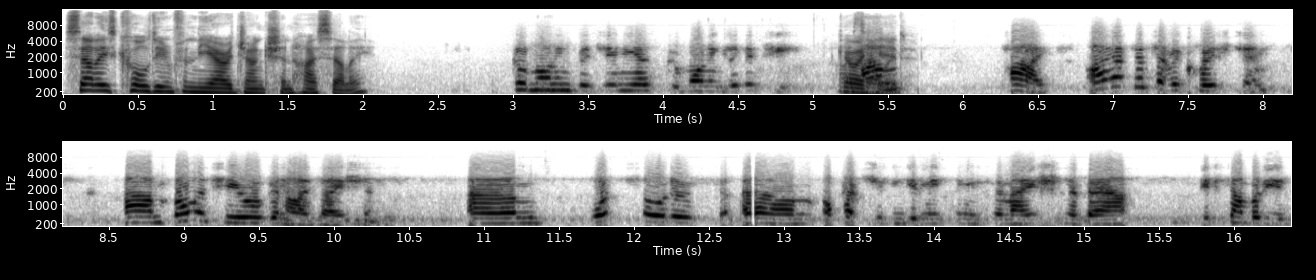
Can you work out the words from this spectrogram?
Sally's called in from the Yarra Junction. Hi, Sally. Good morning, Virginia. Good morning, Liberty. Go Um, ahead. Hi. I have just have a question. Um, volunteer organisations. Um, what sort of, um, or perhaps you can give me some information about if somebody is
